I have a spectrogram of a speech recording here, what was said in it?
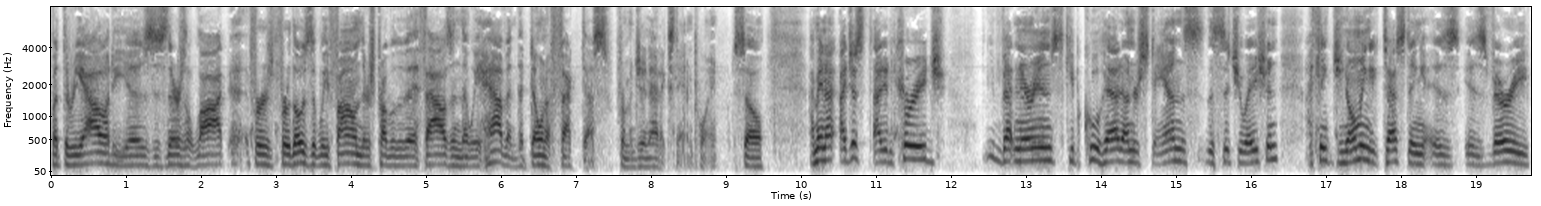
but the reality is, is there's a lot for for those that we found. There's probably a thousand that we haven't that don't affect us from a genetic standpoint. So, I mean, I, I just I'd encourage veterinarians keep a cool head, understand the, the situation. I think genomic testing is is very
